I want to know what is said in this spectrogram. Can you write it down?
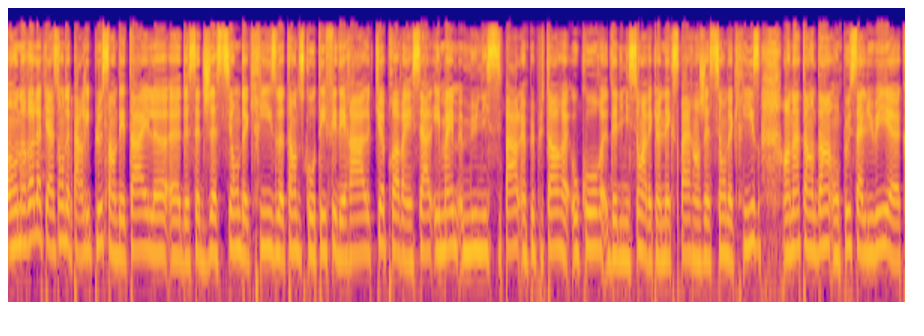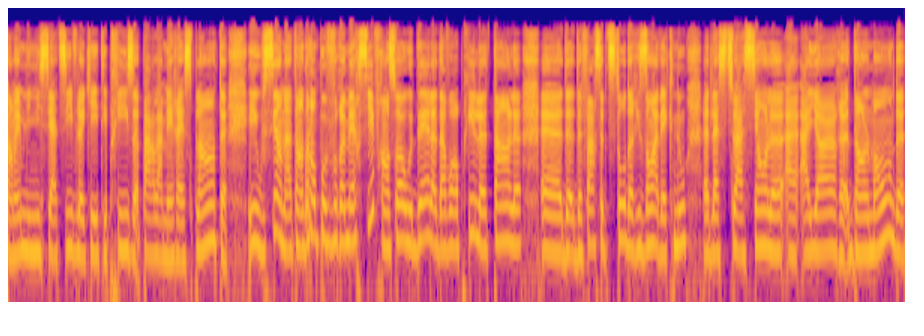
on aura l'occasion de parler plus en détail là, euh, de cette gestion de crise, le tant du côté fédéral que provincial et même municipal un peu plus tard euh, au cours de l'émission avec un expert en gestion de crise. En attendant, on peut saluer euh, quand même l'initiative qui a été prise par la mairesse Plante et aussi en attendant, on peut vous remercier François Audet d'avoir pris le temps là, de, de, faire ce petit tour d'horizon avec nous de la situation là, ailleurs dans le monde.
